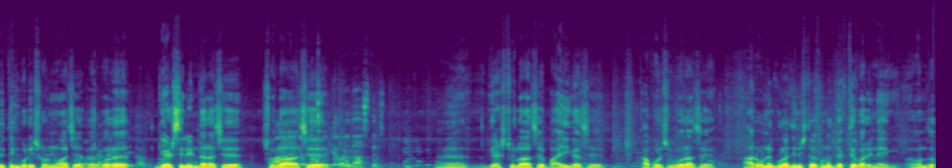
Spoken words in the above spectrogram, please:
দুই তিন ভরি স্বর্ণ আছে। তারপরে গ্যাস সিলিন্ডার আছে চুলা আছে। হ্যাঁ, গ্যাস চুলা আছে বাইক আছে কাপড় চোপড় আছে। আর অনেকগুলো জিনিস তো এখনও দেখতে পারি নাই। এখন তো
